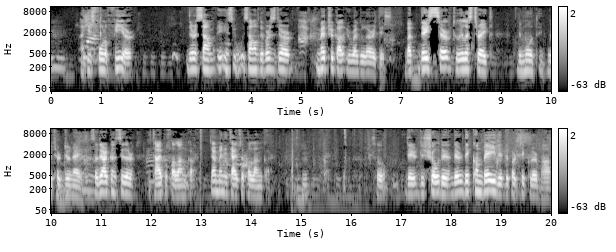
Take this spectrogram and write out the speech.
mm-hmm. and he's full of fear there are some in some of the verses there are metrical irregularities, but they serve to illustrate the mood in which Arjuna is. So they are considered a type of alankar. There are many types of alankar. Hmm? So they, they show the they, they convey the, the particular bhav.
